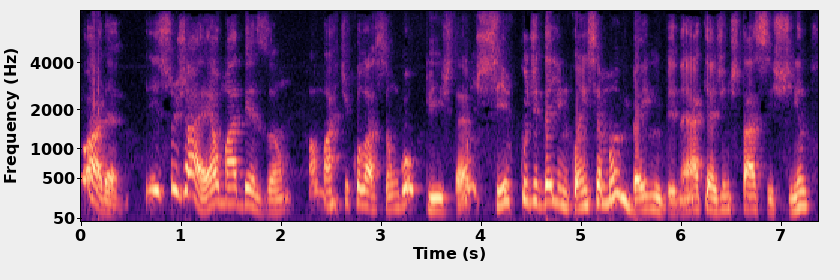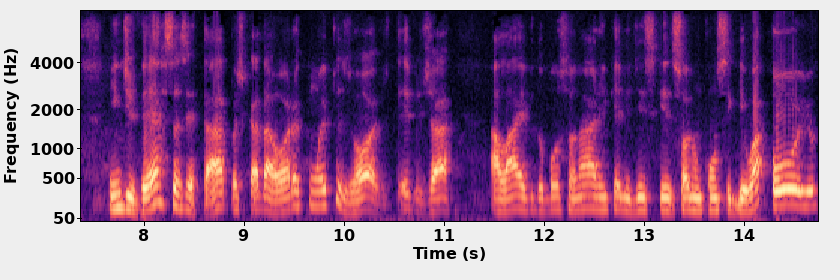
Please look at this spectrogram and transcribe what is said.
Ora, isso já é uma adesão a uma articulação golpista. É um circo de delinquência mambembe, né, que a gente está assistindo em diversas etapas, cada hora com um episódio. Teve já a live do Bolsonaro em que ele disse que só não conseguiu apoio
